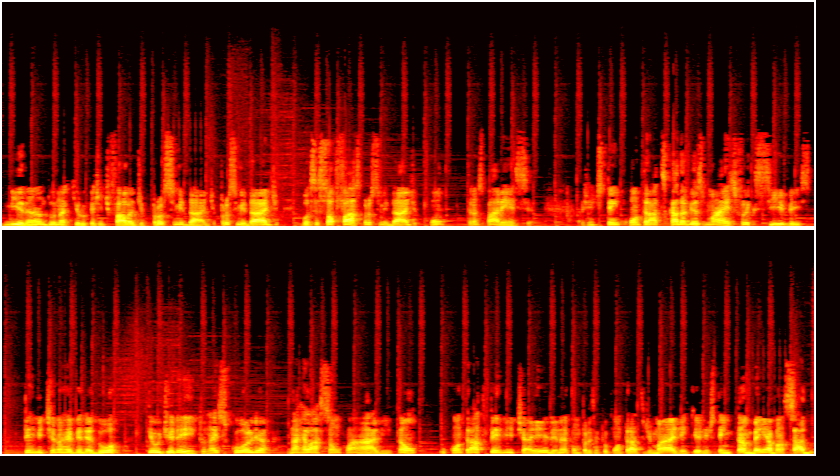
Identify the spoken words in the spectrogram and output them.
mirando naquilo que a gente fala de proximidade. Proximidade, você só faz proximidade com transparência. A gente tem contratos cada vez mais flexíveis, permitindo ao revendedor ter o direito na escolha na relação com a Ali. Então, o contrato permite a ele, né, como por exemplo o contrato de imagem, que a gente tem também avançado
